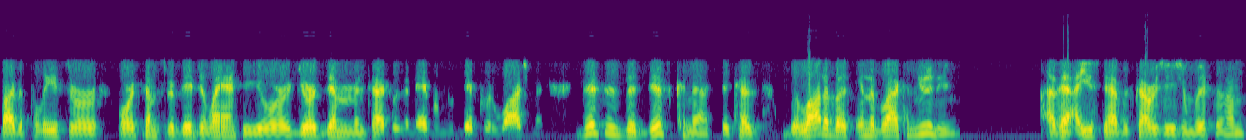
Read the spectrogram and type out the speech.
by the police or or some sort of vigilante or George Zimmerman type of a neighborhood, neighborhood watchman. This is the disconnect because a lot of us in the black community, I've had, I used to have this conversation with um,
